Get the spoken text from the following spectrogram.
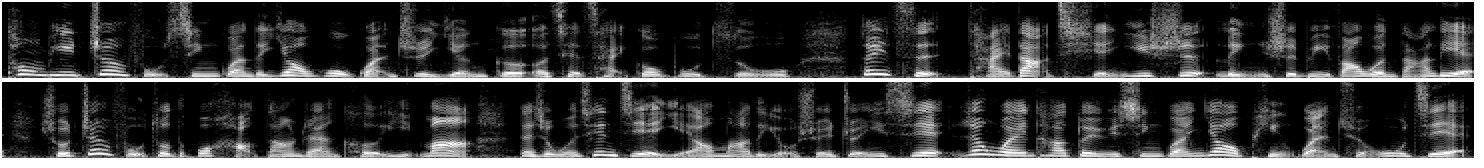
痛批政府新冠的药物管制严格，而且采购不足。对此，台大前医师林氏璧发文打脸，说政府做得不好，当然可以骂，但是文茜姐也要骂得有水准一些，认为她对于新冠药品完全误解。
